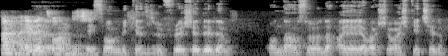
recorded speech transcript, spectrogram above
Heh, evet onu diyecek. Son bir kez refresh edelim. Ondan sonra da aya yavaş yavaş geçelim.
